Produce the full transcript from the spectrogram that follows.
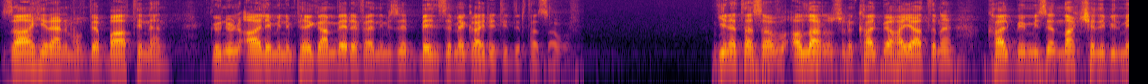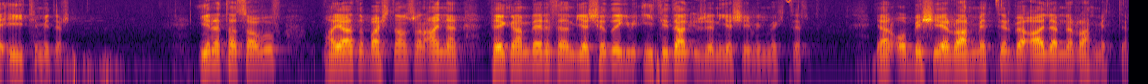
Zahiren ve batinen gönül aleminin peygamber efendimize benzeme gayretidir tasavvuf. Yine tasavvuf Allah Resulü'nün kalbi hayatını kalbimize nakşedebilme eğitimidir. Yine tasavvuf hayatı baştan sona aynen Peygamber Efendimiz yaşadığı gibi itidal üzerine yaşayabilmektir. Yani o beşiğe rahmettir ve alemler rahmettir.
